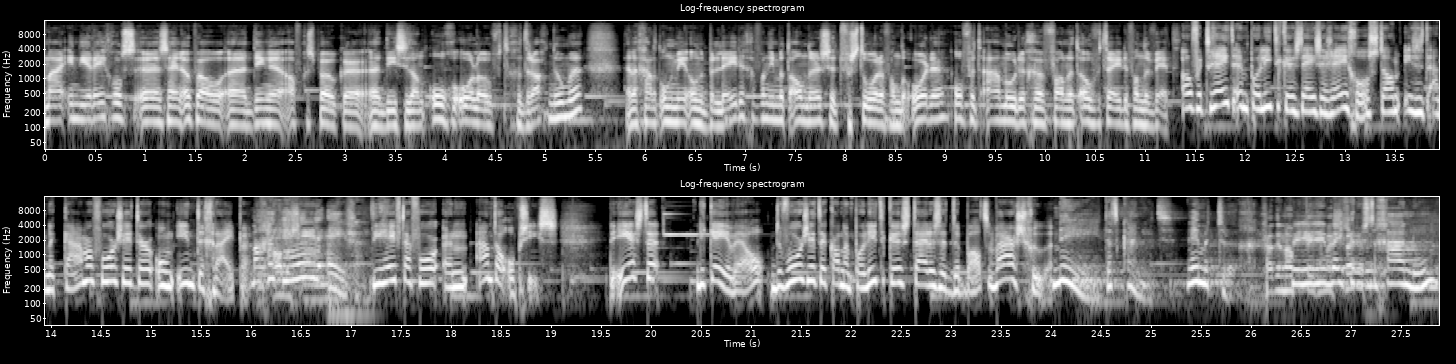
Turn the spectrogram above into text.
Maar in die regels eh, zijn ook wel eh, dingen afgesproken die ze dan ongeoorloofd gedrag noemen. En dan gaat het onder meer om het beledigen van iemand anders, het verstoren van de orde of het aanmoedigen van het overtreden van de wet. Overtreedt een politicus deze regels, dan is het aan de Kamervoorzitter om in te grijpen. Mag ik heel even? Die heeft daarvoor een aantal opties. De eerste, die ken je wel. De voorzitter kan een politicus tijdens het debat waarschuwen. Nee, dat kan niet. Neem het terug. Gaat u nou Kunnen jullie een beetje schrijven? rustig aan doen?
